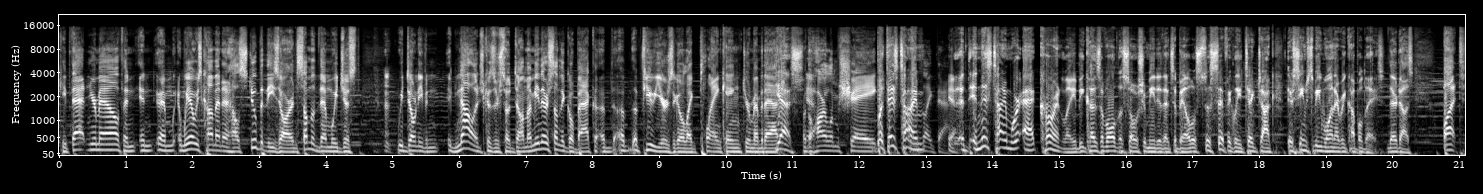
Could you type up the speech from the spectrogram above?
keep that in your mouth and, and and we always comment on how stupid these are and some of them we just we don't even acknowledge because they're so dumb. I mean there's some that go back a, a, a few years ago like planking. Do you remember that? Yes. or the harlem shake. But this time, like that. uh, in this time we're at currently, because of all the social media that's available, specifically TikTok, there seems to be one every couple days. there does. But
